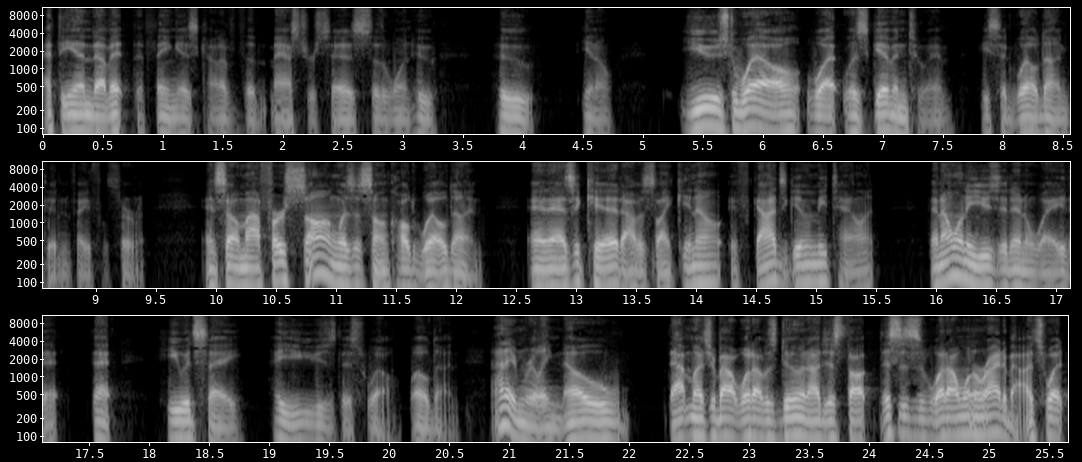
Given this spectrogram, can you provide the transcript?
at the end of it the thing is kind of the master says to the one who who you know used well what was given to him he said well done good and faithful servant. And so my first song was a song called well done. And as a kid i was like you know if god's given me talent then i want to use it in a way that that he would say hey you used this well well done. I didn't really know that much about what i was doing. I just thought this is what i want to write about. It's what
